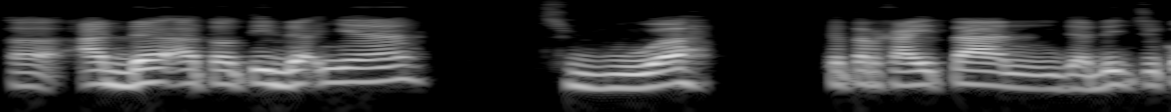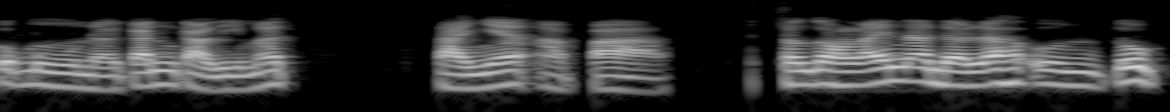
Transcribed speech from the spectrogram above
e, ada atau tidaknya sebuah keterkaitan. Jadi cukup menggunakan kalimat tanya apa. Contoh lain adalah untuk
